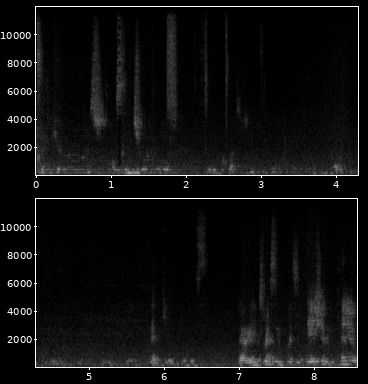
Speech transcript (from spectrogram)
Thank you very much. It was enjoyable. Any questions? Thank you for this very interesting presentation. Can you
